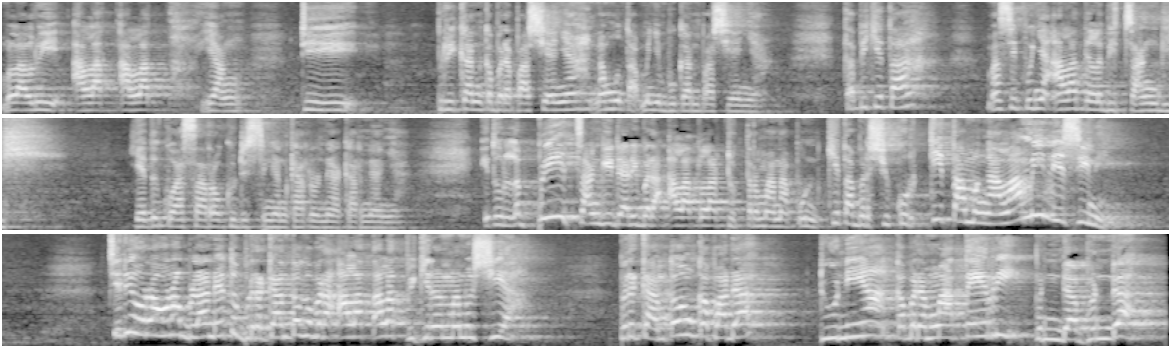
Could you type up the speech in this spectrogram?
melalui alat-alat yang diberikan kepada pasiennya namun tak menyembuhkan pasiennya. Tapi kita masih punya alat yang lebih canggih yaitu kuasa Roh Kudus dengan karunia-karunianya. Itu lebih canggih daripada alat-alat dokter mana pun. Kita bersyukur kita mengalami di sini. Jadi orang-orang Belanda itu bergantung kepada alat-alat pikiran manusia. Bergantung kepada dunia, kepada materi, benda-benda.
